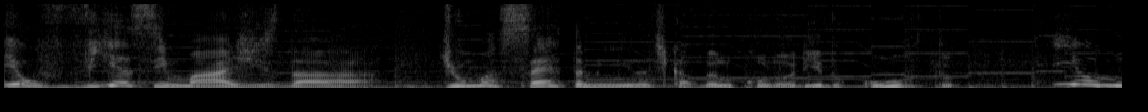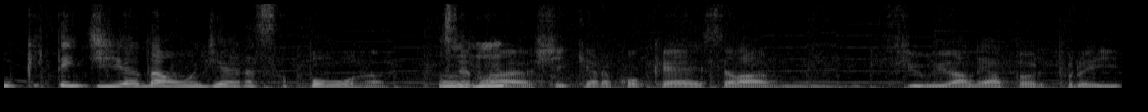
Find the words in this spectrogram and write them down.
Eu vi as imagens da de uma certa menina de cabelo colorido curto e eu nunca entendia da onde era essa porra. Sei Uhum. lá, achei que era qualquer, sei lá, filme aleatório por aí.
